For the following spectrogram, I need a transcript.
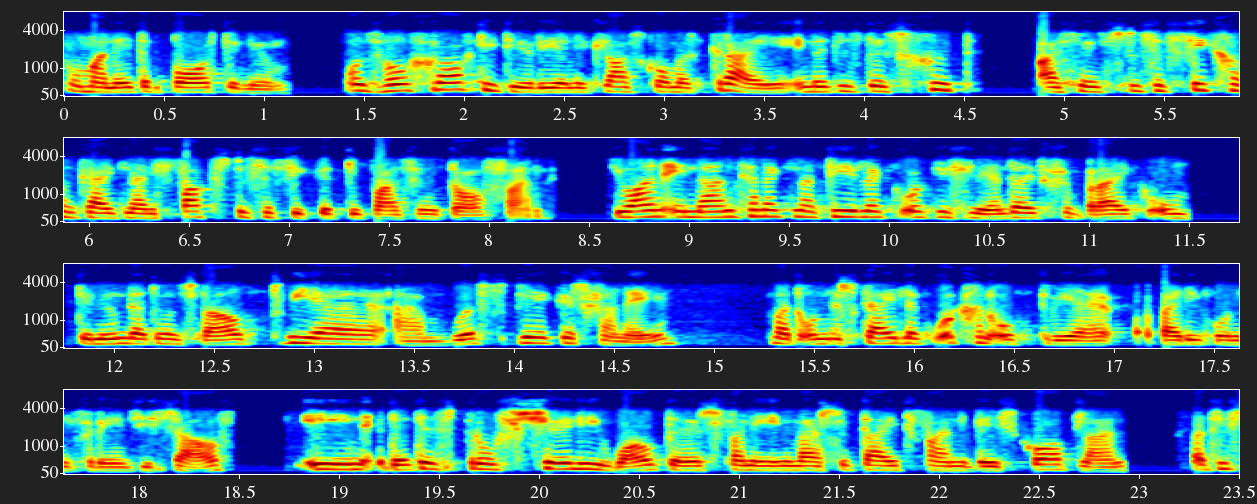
Om maar net 'n paar te noem. Ons wil graag die teorie in die klaskamer kry en dit is dus goed as ons spesifiek gaan kyk na die vakspesifieke toepassing daarvan. Johan en dan kan ek natuurlik ook die geleentheid gebruik om te noem dat ons wel twee ehm um, hoofsprekers gaan hê wat onderskeidelik ook gaan optree by die konferensie self. En dit is Prof Shirley Walters van die Universiteit van Wes-Kaapland wat 'n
